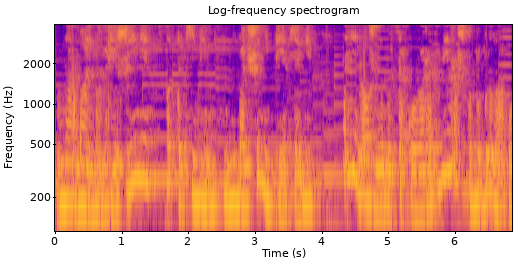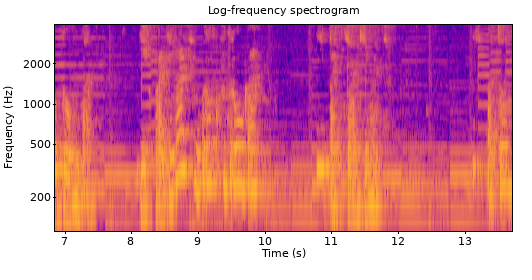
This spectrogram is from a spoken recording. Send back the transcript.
в нормальном режиме вот такими небольшими петлями. Они должны быть такого размера, чтобы было удобно их продевать друг в друга и подтягивать. И потом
